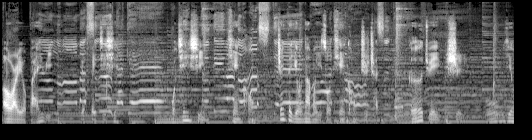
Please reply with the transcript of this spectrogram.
偶尔有白云，有飞机线。我坚信，天空真的有那么一座天空之城，隔绝于世，无忧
